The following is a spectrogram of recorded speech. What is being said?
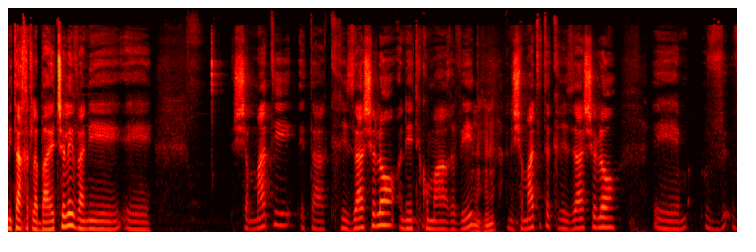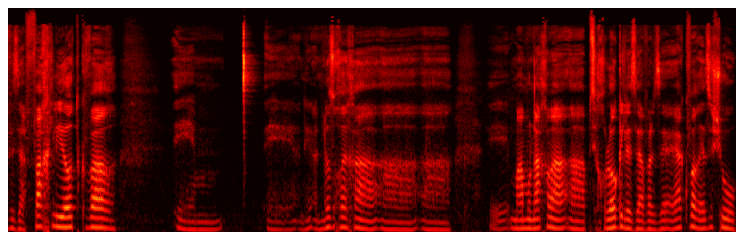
מתחת לבית שלי, ואני אה, שמעתי את הכריזה שלו, אני הייתי קומה רביעית, mm-hmm. אני שמעתי את הכריזה שלו, אה, וזה הפך להיות כבר, אה, אה, אני, אני לא זוכר איך מה המונח הפסיכולוגי לזה, אבל זה היה כבר איזשהו...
